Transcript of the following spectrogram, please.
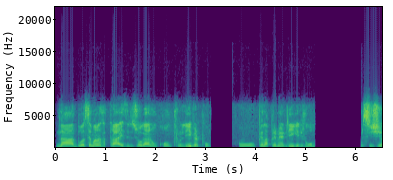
Na duas semanas atrás, eles jogaram contra o Liverpool o, pela Premier League, ele jogou esse dia.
